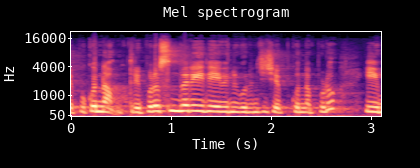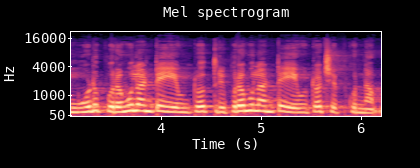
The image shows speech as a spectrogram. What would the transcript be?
చెప్పుకున్నాం. త్రిపుర సుందరీ దేవిని గురించి చెప్పుకున్నప్పుడు ఈ మూడు పురములు అంటే ఏమిటో త్రిపురములు అంటే ఏమిటో చెప్పుకున్నాం.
